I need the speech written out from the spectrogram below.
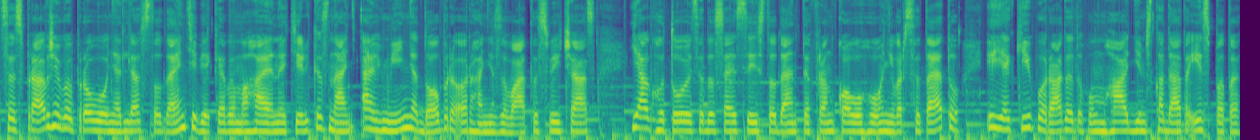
це справжнє випробування для студентів, яке вимагає не тільки знань, а й вміння добре організувати свій час. Як готуються до сесії студенти Франкового університету і які поради допомагають їм складати іспити,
